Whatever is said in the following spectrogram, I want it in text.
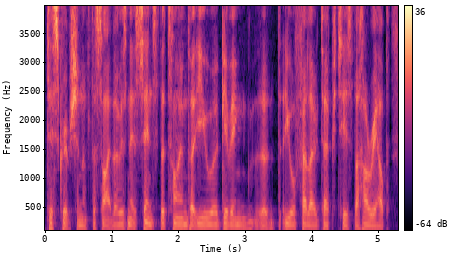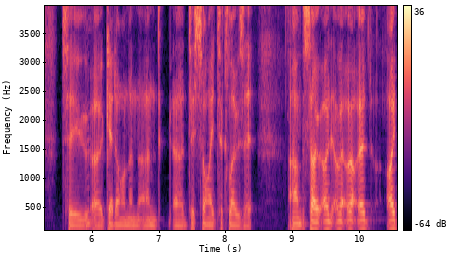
description of the site though isn't it? Since the time that you were giving the, your fellow deputies the hurry up to uh, get on and, and uh, decide to close it um, so I, I,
